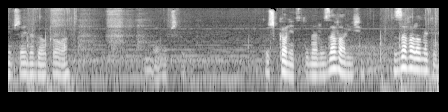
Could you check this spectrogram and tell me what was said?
Nie przejdę dookoła. Nie, nie przejdę. Już koniec tunelu. Zawalił się. Zawalony tunel.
